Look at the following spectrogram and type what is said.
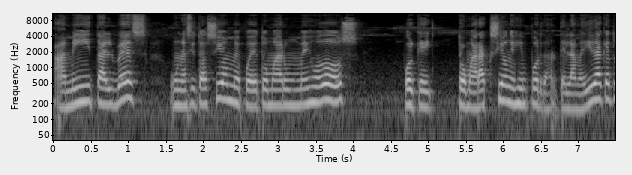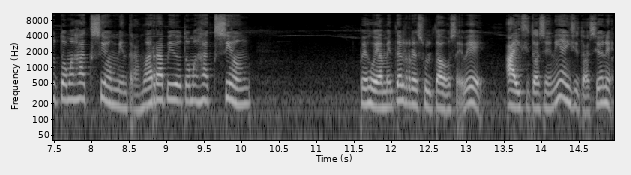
A mí tal vez una situación me puede tomar un mes o dos porque tomar acción es importante. En la medida que tú tomas acción, mientras más rápido tomas acción, pues obviamente el resultado se ve hay situaciones y hay situaciones.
